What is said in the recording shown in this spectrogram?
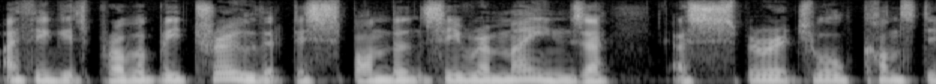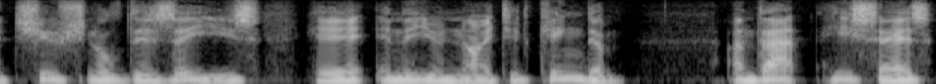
I think it's probably true that despondency remains a, a spiritual constitutional disease here in the United Kingdom. And that, he says,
